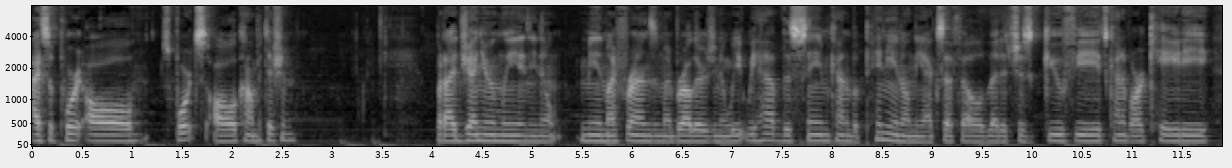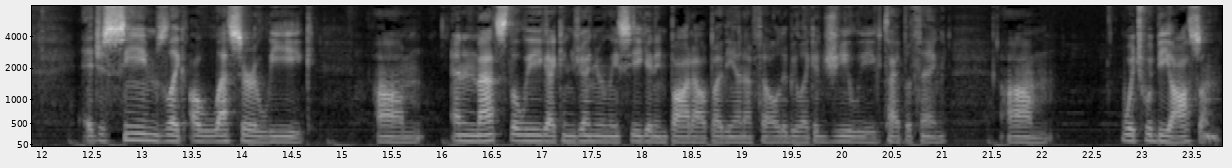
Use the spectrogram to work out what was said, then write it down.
I support all sports, all competition. But I genuinely and you know, me and my friends and my brothers, you know, we, we have the same kind of opinion on the XFL that it's just goofy, it's kind of arcadey. It just seems like a lesser league. Um, and that's the league I can genuinely see getting bought out by the NFL to be like a G League type of thing, um, which would be awesome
